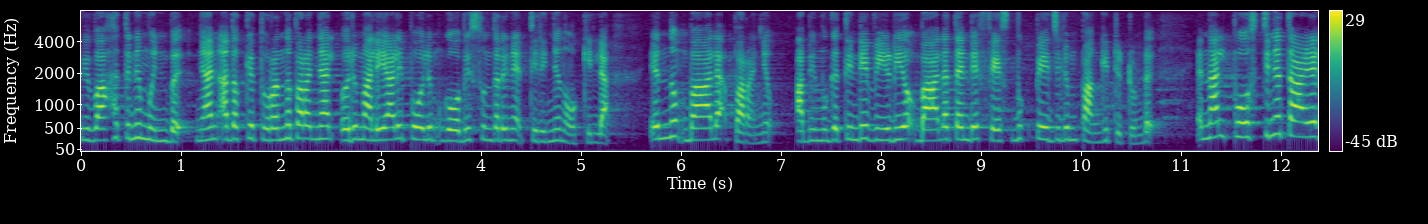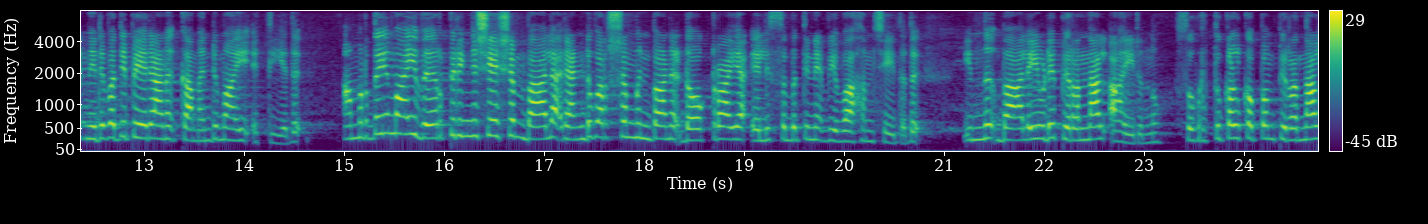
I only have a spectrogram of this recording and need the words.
വിവാഹത്തിന് മുൻപ് ഞാൻ അതൊക്കെ തുറന്നു പറഞ്ഞാൽ ഒരു മലയാളി പോലും ഗോപി സുന്ദറിനെ തിരിഞ്ഞു നോക്കില്ല എന്നും ബാല പറഞ്ഞു. അഭിമുഖത്തിന്റെ വീഡിയോ ബാല തന്റെ ഫേസ്ബുക്ക് പേജിലും പങ്കിട്ടിട്ടുണ്ട്. എന്നാൽ പോസ്റ്റിന് താഴെ നിരവധി പേരാണ് കമന്റുമായി എത്തിയത്. അമൃതയുമായി വേർപിരിഞ്ഞ ശേഷം ബാല രണ്ടു വർഷം മുൻപാണ് ഡോക്ടറായ എലിസബത്തിനെ വിവാഹം ചെയ്തത്. ഇന്ന് ബാലയുടെ പിറന്നാൾ ആയിരുന്നു. സുഹൃത്തുക്കൾക്കൊപ്പം പിറന്നാൾ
